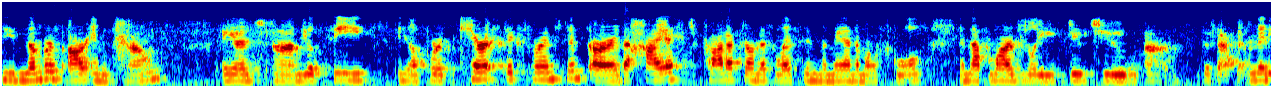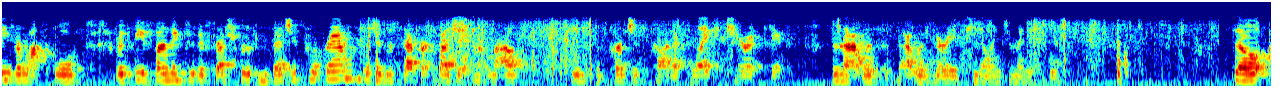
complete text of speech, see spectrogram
These numbers are in pounds, and um, you'll see, you know, for carrot sticks, for instance, are the highest product on this list in demand among schools, and that's largely due to um, the fact that many Vermont schools receive funding through the Fresh Fruit and Veggie Program, which is a separate budget and allows schools to purchase products like carrot sticks. So that was that was very appealing to many schools. So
